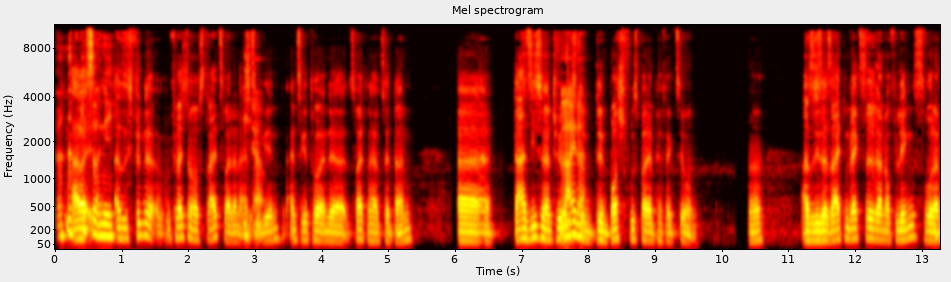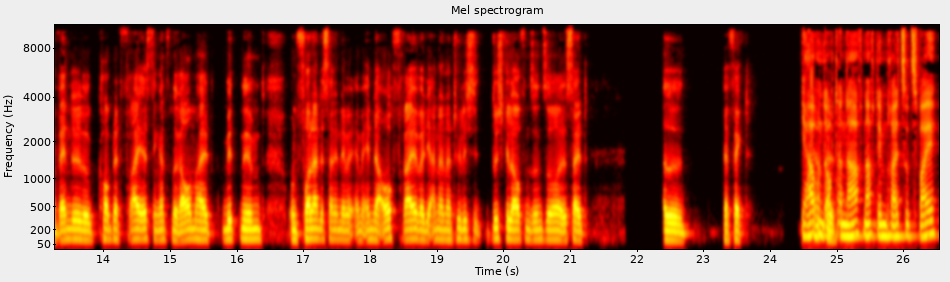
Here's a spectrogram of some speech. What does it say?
Aber Gibt's doch nicht. Also ich finde, vielleicht noch aufs 3-2 dann einzugehen. Ja. Einzige Tor in der zweiten Halbzeit dann. Äh, da siehst du natürlich den, den Bosch-Fußball in Perfektion. Ja? Also dieser Seitenwechsel dann auf links, wo dann Wendel so komplett frei ist, den ganzen Raum halt mitnimmt und Volland ist dann der, am Ende auch frei, weil die anderen natürlich durchgelaufen sind, so ist halt also perfekt. Ja, ja und auch danach, nach dem 3 zu 2,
